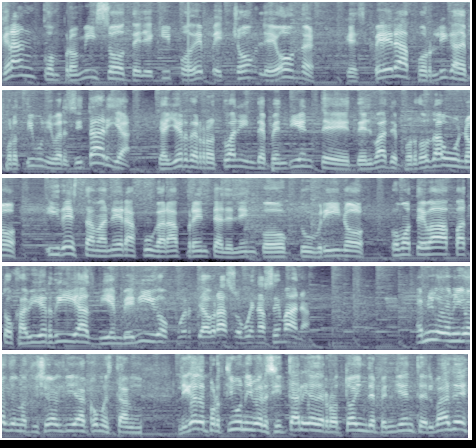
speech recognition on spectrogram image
gran compromiso del equipo de Pechón León que espera por Liga Deportiva Universitaria, que ayer derrotó al Independiente del Bate por 2 a 1 y de esta manera jugará frente al elenco octubrino. ¿Cómo te va, Pato Javier Díaz? Bienvenido, fuerte abrazo, buena semana. Amigos y amigas del Noticiero del Día, ¿cómo están? Liga Deportiva Universitaria derrotó a Independiente del Valle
